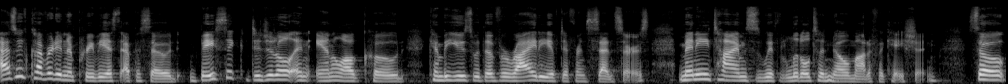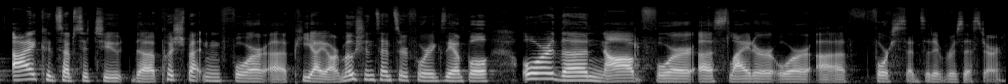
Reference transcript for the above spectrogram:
As we've covered in a previous episode, basic digital and analog code can be used with a variety of different sensors, many times with little to no modification. So I could substitute the push button for a PIR motion sensor, for example, or the knob for a slider or a force sensitive resistor.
